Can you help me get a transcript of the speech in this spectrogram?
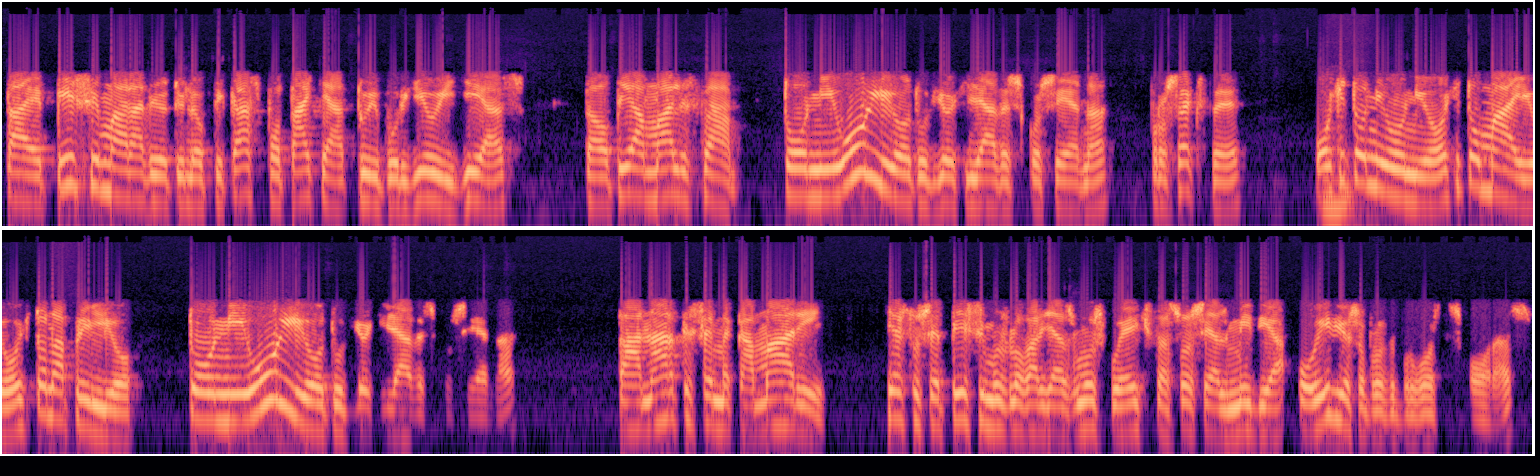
τα επίσημα ραδιοτηλεοπτικά σποτάκια του Υπουργείου Υγείας, τα οποία μάλιστα τον Ιούλιο του 2021, προσέξτε, όχι τον Ιούνιο, όχι τον Μάιο, όχι τον Απρίλιο, τον Ιούλιο του 2021, τα ανάρτησε με καμάρι και στους επίσημους λογαριασμούς που έχει στα social media ο ίδιος ο Πρωθυπουργός της χώρας.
